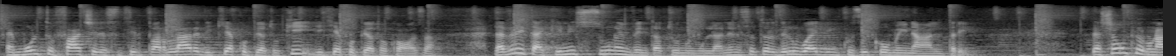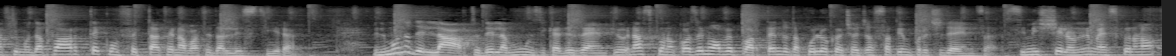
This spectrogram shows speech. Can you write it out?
è molto facile sentir parlare di chi ha copiato chi, di chi ha copiato cosa. La verità è che nessuno ha inventato nulla, nel settore del wedding così come in altri. Lasciamo per un attimo da parte confettate e navate da allestire. Nel mondo dell'arte o della musica, ad esempio, nascono cose nuove partendo da quello che c'è già stato in precedenza, si miscelano e mescolano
